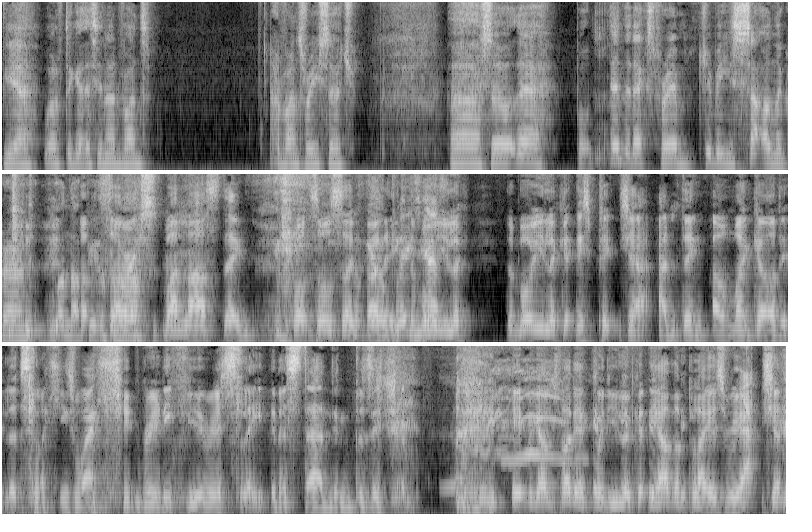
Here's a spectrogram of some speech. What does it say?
Yeah, we'll have to get this in advance. Advanced research. Uh, so there. But in the next frame, Jimmy's sat on the ground on that beautiful Sorry, horse. one last thing. What's also funny, the more yes. you look, the more you look at this picture and think, "Oh my god, it looks like he's wanking really furiously in a standing position." it becomes funnier when you look at the other players' reactions.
